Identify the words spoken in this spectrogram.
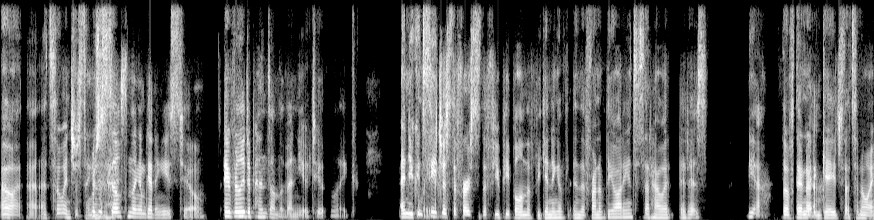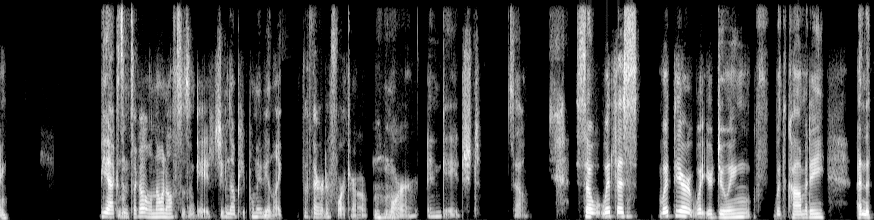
Oh, uh, that's so interesting. Which is still something I'm getting used to. It really depends on the venue too. Like, and you can see yeah. just the first, the few people in the beginning of in the front of the audience. Is that how it, it is? Yeah. So if they're not yeah. engaged, that's annoying. Yeah, because mm. it's like, oh, well, no one else is engaged, even though people maybe in like the third or fourth row are mm-hmm. more engaged. So, so with this, with your what you're doing with comedy, and the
